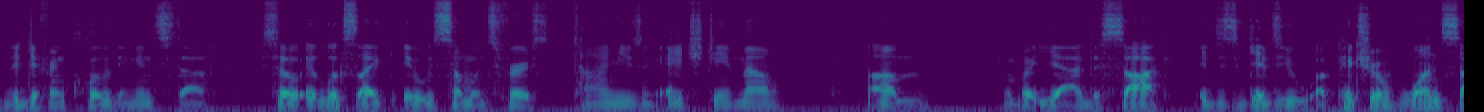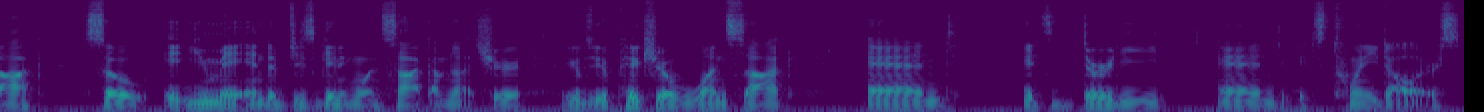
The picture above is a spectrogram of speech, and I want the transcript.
the different clothing and stuff. So it looks like it was someone's first time using html um, but yeah the sock it just gives you a picture of one sock. So it, you may end up just getting one sock i'm not sure. It gives you a picture of one sock and it's dirty and it's $20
